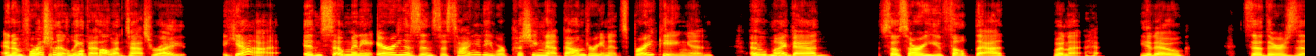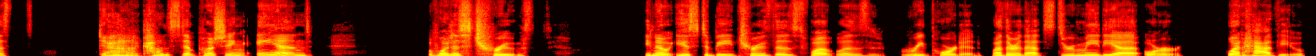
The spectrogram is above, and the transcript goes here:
And unfortunately, that's what that's right. Yeah. In so many areas in society, we're pushing that boundary and it's breaking. And oh, my bad. So sorry you felt that when I, you know, so there's this, yeah, constant pushing. And what is truth? You know, it used to be truth is what was reported, whether that's through media or what have you.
